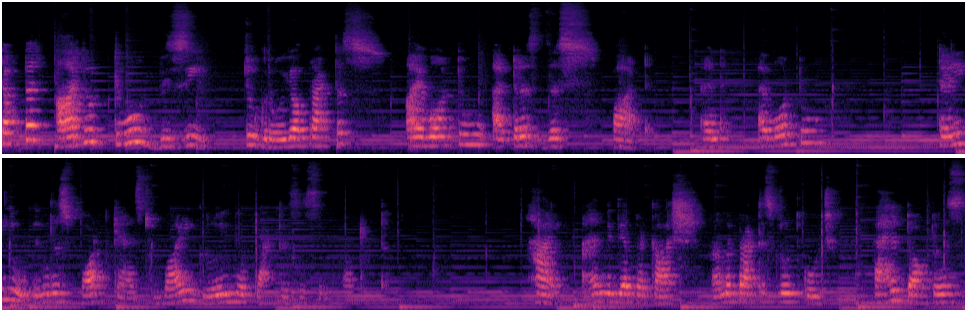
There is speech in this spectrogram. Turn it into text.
Doctor, are you too busy to grow your practice? I want to address this part and I want to tell you in this podcast why growing your practice is important. Hi, I'm Vidhyaa Prakash. I'm a practice growth coach. I help doctors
